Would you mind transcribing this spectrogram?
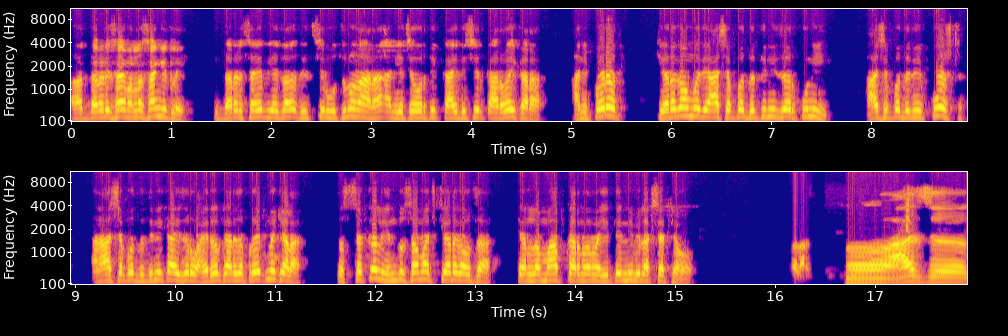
दराडे साहेबांना सांगितले की दराडे साहेब याचा रितशीर उचलून आणा आणि याच्यावरती कायदेशीर कारवाई करा. आणि परत केडगावमध्ये अशा पद्धतीने जर कुणी अशा पद्धतीने पोस्ट आणि अशा पद्धतीने काही जर व्हायरल करायचा प्रयत्न केला तर सकल हिंदू समाज केडगावचा त्यांना माफ करणार नाही त्यांनी बी लक्षात ठेवावं. आज अं,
